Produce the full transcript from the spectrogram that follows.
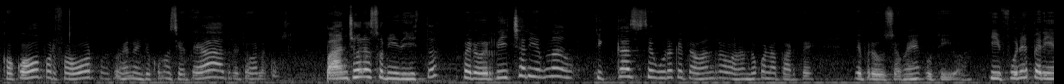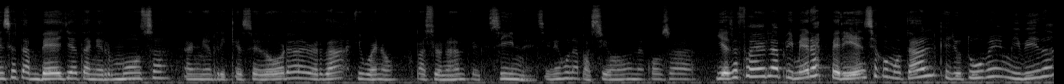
Coco, por favor, porque bueno, yo como hacía teatro y toda la cosa. Pancho era sonidista, pero Richard y Hernán, estoy casi segura que estaban trabajando con la parte de producción ejecutiva. Y fue una experiencia tan bella, tan hermosa, tan enriquecedora, de verdad, y bueno, apasionante. El cine, el cine es una pasión, una cosa... Y esa fue la primera experiencia como tal que yo tuve en mi vida,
